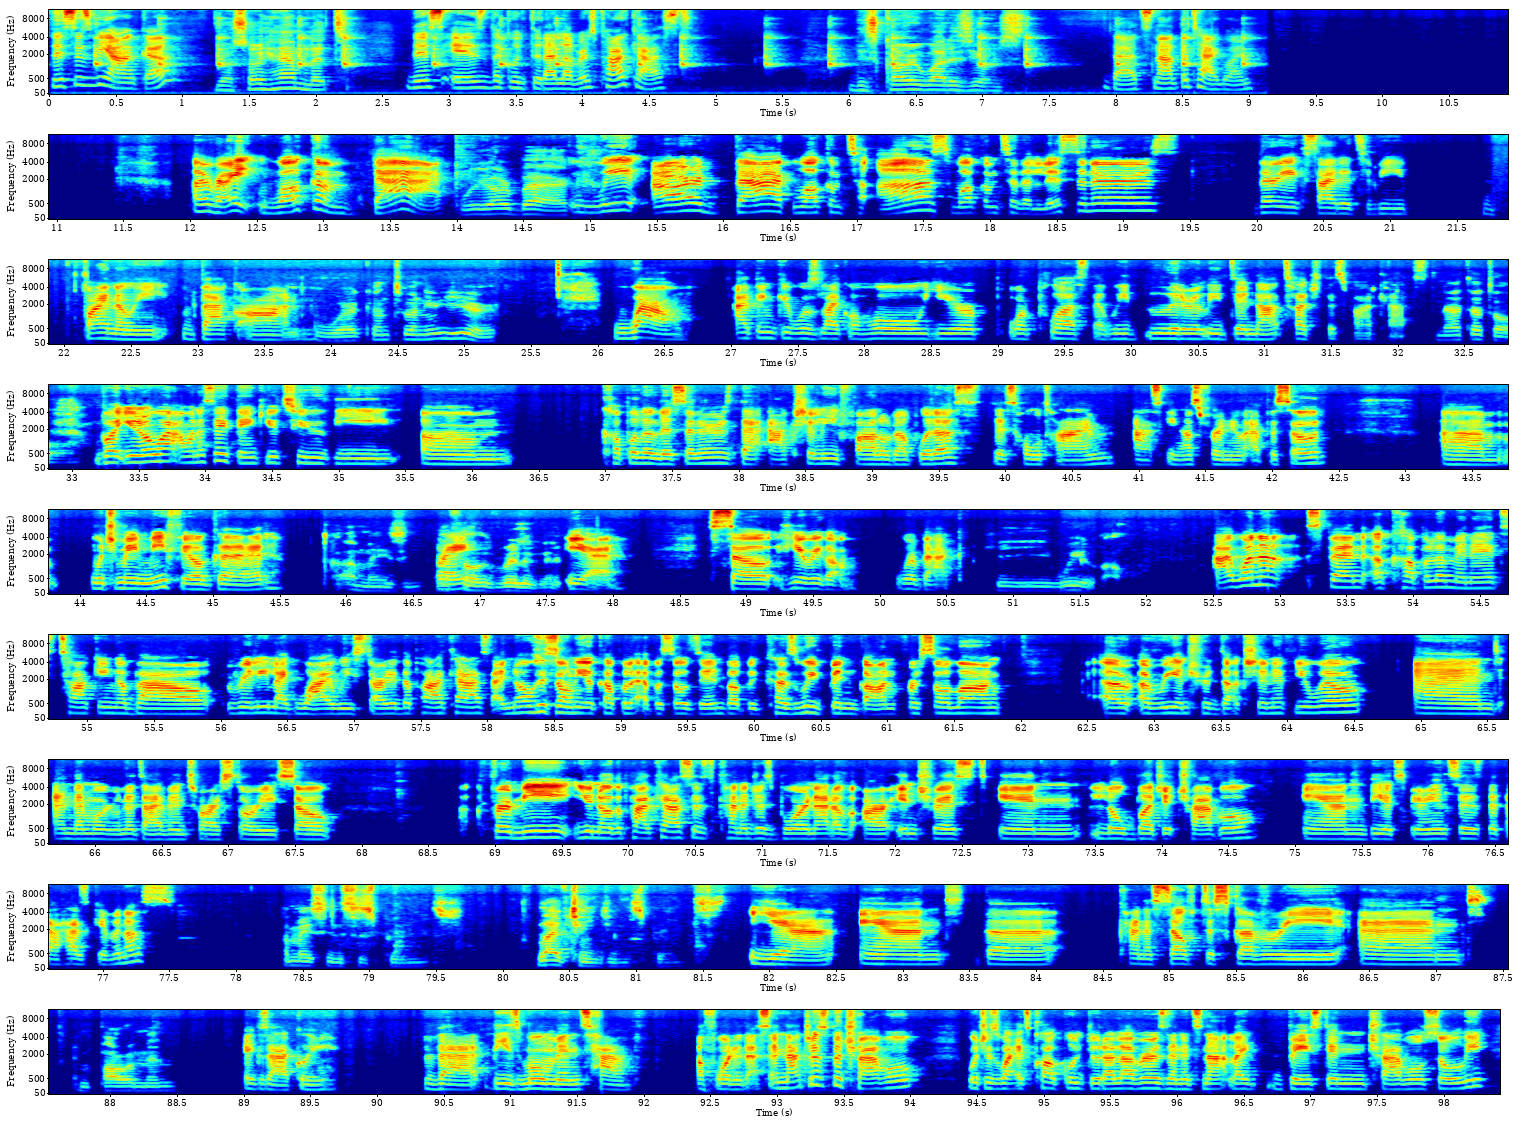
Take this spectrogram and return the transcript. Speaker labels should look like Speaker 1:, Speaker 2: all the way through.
Speaker 1: This is Bianca.
Speaker 2: Yo soy Hamlet.
Speaker 1: This is the Cultura Lovers Podcast.
Speaker 2: Discover what is yours.
Speaker 1: That's not the tagline. All right, welcome back.
Speaker 2: We are back.
Speaker 1: We are back. Welcome to us. Welcome to the listeners. Very excited to be finally back on.
Speaker 2: Welcome to a new year.
Speaker 1: Wow. I think it was like a whole year or plus that we literally did not touch this podcast.
Speaker 2: Not at all.
Speaker 1: But you know what? I want to say thank you to the um, couple of listeners that actually followed up with us this whole time, asking us for a new episode, um, which made me feel good.
Speaker 2: Amazing.
Speaker 1: Right?
Speaker 2: I felt really good.
Speaker 1: Yeah. So here we go. We're back.
Speaker 2: He will.
Speaker 1: I want to spend a couple of minutes talking about really like why we started the podcast. I know it's only a couple of episodes in, but because we've been gone for so long, a, a reintroduction, if you will, and and then we're gonna dive into our story. So, for me, you know, the podcast is kind of just born out of our interest in low budget travel and the experiences that that has given us.
Speaker 2: Amazing experience. Life changing experience.
Speaker 1: Yeah, and the kind of self discovery and
Speaker 2: Empowerment.
Speaker 1: exactly that these moments have afforded us. And not just the travel, which is why it's called Cultura Lovers and it's not like based in travel solely,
